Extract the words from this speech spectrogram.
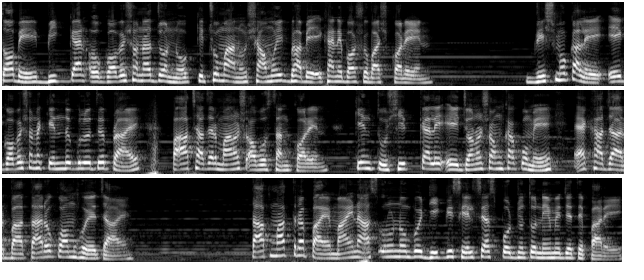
তবে বিজ্ঞান ও গবেষণার জন্য কিছু মানুষ সাময়িকভাবে এখানে বসবাস করেন। গ্রীষ্মকালে এই গবেষণা কেন্দ্রগুলোতে প্রায় পাঁচ হাজার মানুষ অবস্থান করেন, কিন্তু শীতকালে এই জনসংখ্যা কমে এক হাজার বা তারও কম হয়ে যায়। তাপমাত্রা পায় মাইনাস উননব্বই ডিগ্রি সেলসিয়াস পর্যন্ত নেমে যেতে পারে।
